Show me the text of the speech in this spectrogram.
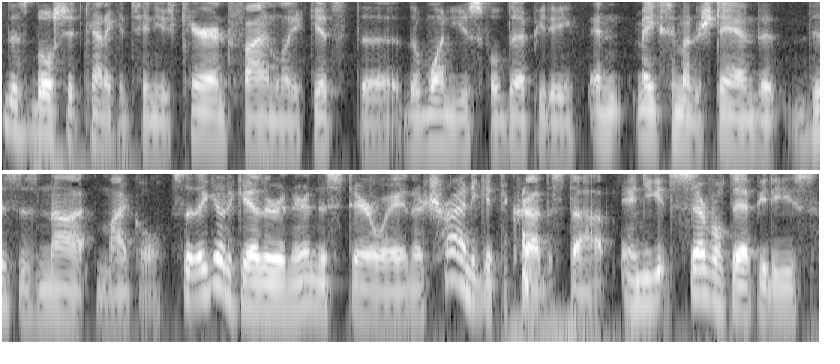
this bullshit kind of continues. Karen finally gets the the one useful deputy and makes him understand that this is not Michael. So they go together and they're in this stairway and they're trying to get the crowd to stop. And you get several deputies.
